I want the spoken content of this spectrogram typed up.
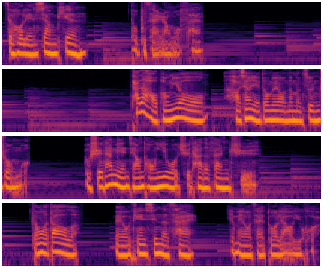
最后连相片都不再让我翻。他的好朋友好像也都没有那么尊重我，有时他勉强同意我去他的饭局，等我到了，没有添新的菜，也没有再多聊一会儿，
